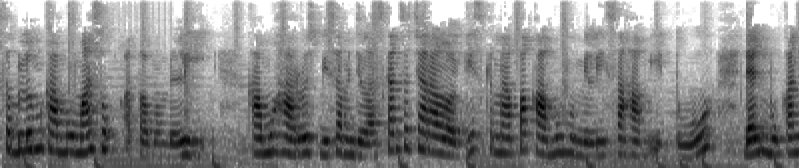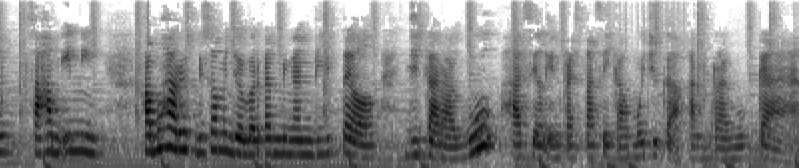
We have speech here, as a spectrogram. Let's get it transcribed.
sebelum kamu masuk atau membeli, kamu harus bisa menjelaskan secara logis kenapa kamu memilih saham itu dan bukan saham ini. Kamu harus bisa menjabarkan dengan detail. Jika ragu, hasil investasi kamu juga akan meragukan.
